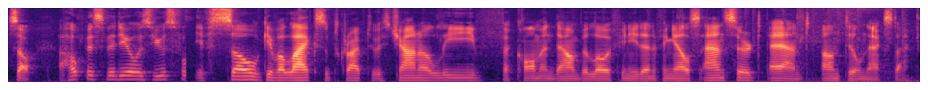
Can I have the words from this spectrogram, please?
So, I hope this video was useful. If so, give a like, subscribe to his channel, leave a comment down below if you need anything else answered, and until next time.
